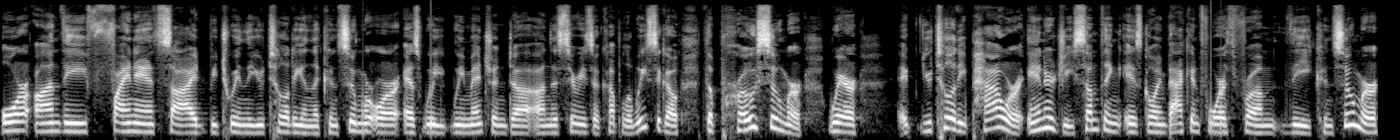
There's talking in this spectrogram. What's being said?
Or on the finance side between the utility and the consumer, or as we, we mentioned uh, on this series a couple of weeks ago, the prosumer, where Uh, utility power, energy, something is going back and forth from the consumer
